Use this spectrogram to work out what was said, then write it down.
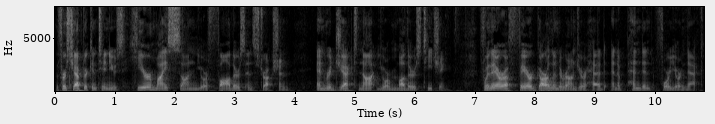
The first chapter continues Hear, my son, your father's instruction, and reject not your mother's teaching, for they are a fair garland around your head and a pendant for your neck.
